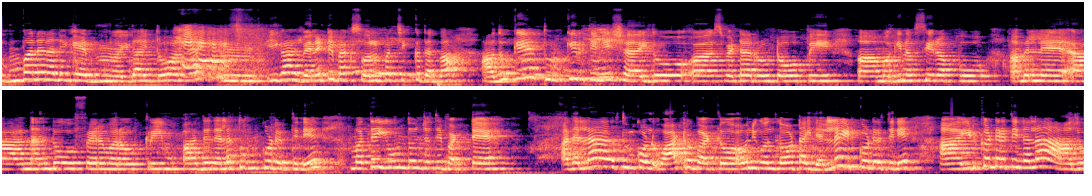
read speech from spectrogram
ತುಂಬಾ ನನಗೆ ಇದಾಯಿತು. ಅಂದರೆ ಈಗ ವೆನೈಟಿ ಬ್ಯಾಗ್ ಸ್ವಲ್ಪ ಚಿಕ್ಕದಲ್ವಾ? ಅದಕ್ಕೆ ತುರ್ಕಿರ್ತೀನಿ ಶ, ಇದು ಸ್ವೆಟರು ಟೋಪಿ ಮಗಿನ ಸಿರಪ್ಪು ಆಮೇಲೆ ನಂದು ಫೇರವರು ಕ್ರೀಮ್ ಅದನ್ನೆಲ್ಲ ತುಂಬ್ಕೊಂಡಿರ್ತೀನಿ. ಮತ್ತು ಇವನದೊಂದು ಜೊತೆ ಬಟ್ಟೆ, ಅದೆಲ್ಲ ತುಂಬ್ಕೊಂಡು ವಾಟ್ರ್ ಬಾಟ್ಲು ಅವನಿಗೊಂದು ಲೋಟ ಇದೆಲ್ಲ ಇಟ್ಕೊಂಡಿರ್ತೀನಿ. ಇಟ್ಕೊಂಡಿರ್ತೀನಲ್ಲ, ಅದು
